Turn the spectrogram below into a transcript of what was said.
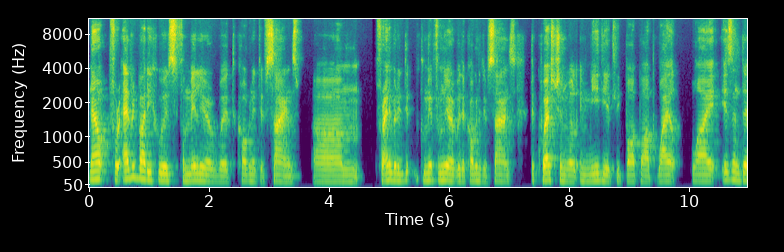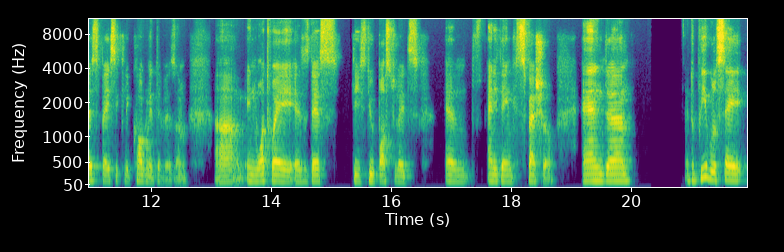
Now, for everybody who is familiar with cognitive science, um, for anybody familiar with the cognitive science, the question will immediately pop up, while why isn't this basically cognitivism? Um, in what way is this these two postulates um, anything special? And um, Dupuy will say,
